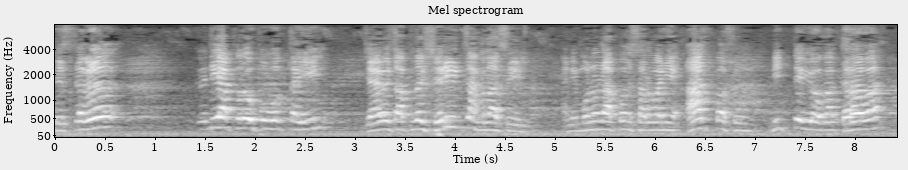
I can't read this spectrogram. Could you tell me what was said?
हे सगळं कधी आपलं उपभोगता येईल? ज्यावेळेस आपलं शरीर चांगलं असेल. आणि म्हणून आपण सर्वांनी आजपासून नित्य योगा करावा.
